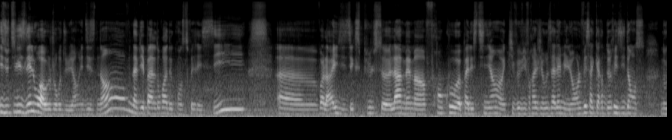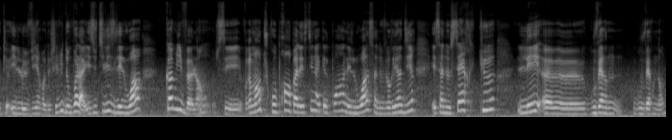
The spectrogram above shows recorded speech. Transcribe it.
ils utilisent les lois aujourd'hui. hein. Ils disent non, vous n'aviez pas le droit de construire ici. Euh, voilà, ils expulsent là même un franco-palestinien euh, qui veut vivre à Jérusalem. Ils lui ont enlevé sa carte de résidence, donc ils le virent de chez lui. Donc voilà, ils utilisent les lois comme ils veulent. hein. C'est vraiment, tu comprends en Palestine à quel point les lois, ça ne veut rien dire et ça ne sert que les euh, gouvern- gouvernants.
